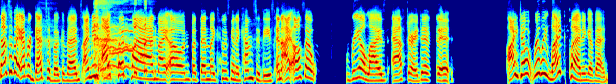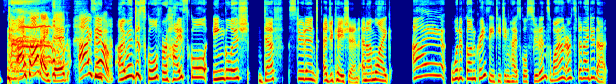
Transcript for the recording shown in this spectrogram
That's if I ever get to book events. I mean, I could plan my own, but then like who's going to come to these? And I also realized after I did it, I don't really like planning events. I thought I did. I See, don't. I went to school for high school English deaf student education, and I'm like, I would have gone crazy teaching high school students. Why on earth did I do that?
